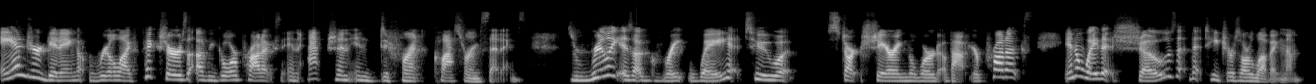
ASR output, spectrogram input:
and you're getting real life pictures of your products in action in different classroom settings. This really is a great way to start sharing the word about your products in a way that shows that teachers are loving them.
